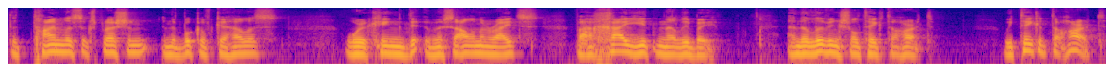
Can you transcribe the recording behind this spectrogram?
the timeless expression in the book of Koheles, where King Solomon writes, and the living shall take to heart. We take it to heart.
